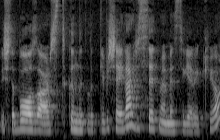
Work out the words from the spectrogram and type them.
işte boğaz ağrısı, tıkanıklık gibi şeyler hissetmemesi gerekiyor.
